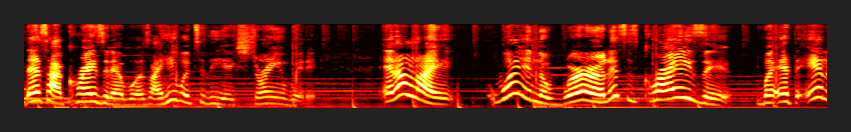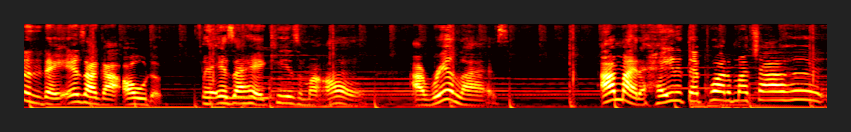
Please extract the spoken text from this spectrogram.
That's how crazy that was. Like he went to the extreme with it, and I'm like, what in the world? This is crazy. But at the end of the day, as I got older, and as I had kids of my own, I realized I might have hated that part of my childhood,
